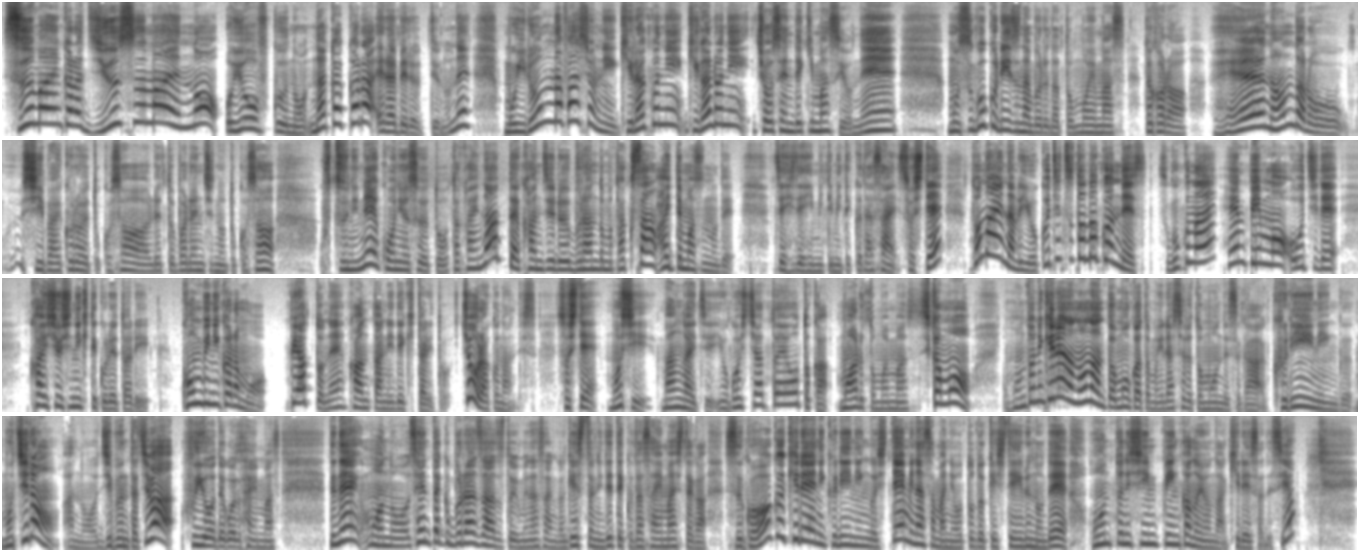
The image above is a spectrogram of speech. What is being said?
数万円から十数万円のお洋服の中から選べるっていうのね。もういろんなファッションに気楽に気軽に挑戦できますよね。もうすごくリーズナブルだと思います。だからえー、なんだろう。シーバイクロエとかさレッドバレンチノとかさ普通にね購入するとお高いなって感じるブランドもたくさん入ってますのでぜひぜひ見てみてください。そして都内なら翌日届くんです。すごくない？返品もお家で回収しに来てくれたりコンビニからもピャッとね簡単にできたりと。超楽なんです。そしてもし万が一汚しちゃったよとかもあると思います。しかも本当に綺麗なのなんて思う方もいらっしゃると思うんですがクリーニング。もちろんあの自分たちは不要でございます。でねもうあの洗濯ブラザーズという皆さんがゲストに出てくださいましたがすごく綺麗にクリーニングして皆様にお届けしているので本当に新品かのような綺麗さですよ。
